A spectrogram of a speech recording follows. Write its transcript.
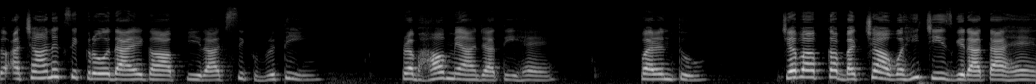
तो अचानक से क्रोध आएगा, आपकी राजसिक वृत्ति प्रभाव में आ जाती है। परंतु जब आपका बच्चा वही चीज़ गिराता है,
